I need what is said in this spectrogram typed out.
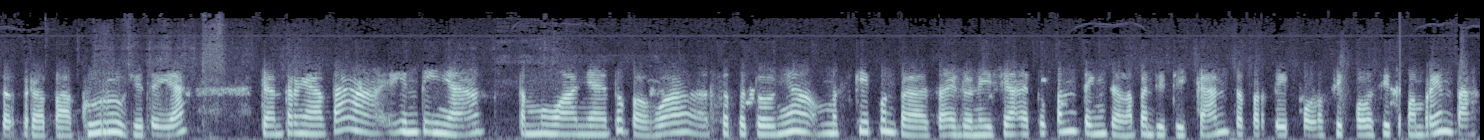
beberapa guru gitu ya. Dan ternyata intinya temuannya itu bahwa sebetulnya meskipun bahasa Indonesia itu penting dalam pendidikan seperti polisi-polisi pemerintah,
